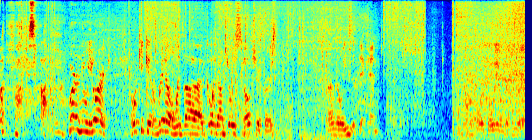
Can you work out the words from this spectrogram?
What the fuck is up? We're in New York, and we're kicking it real with uh, going down Joey's sculpture first. I don't know he's a dickhead. Let's work our way over here.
